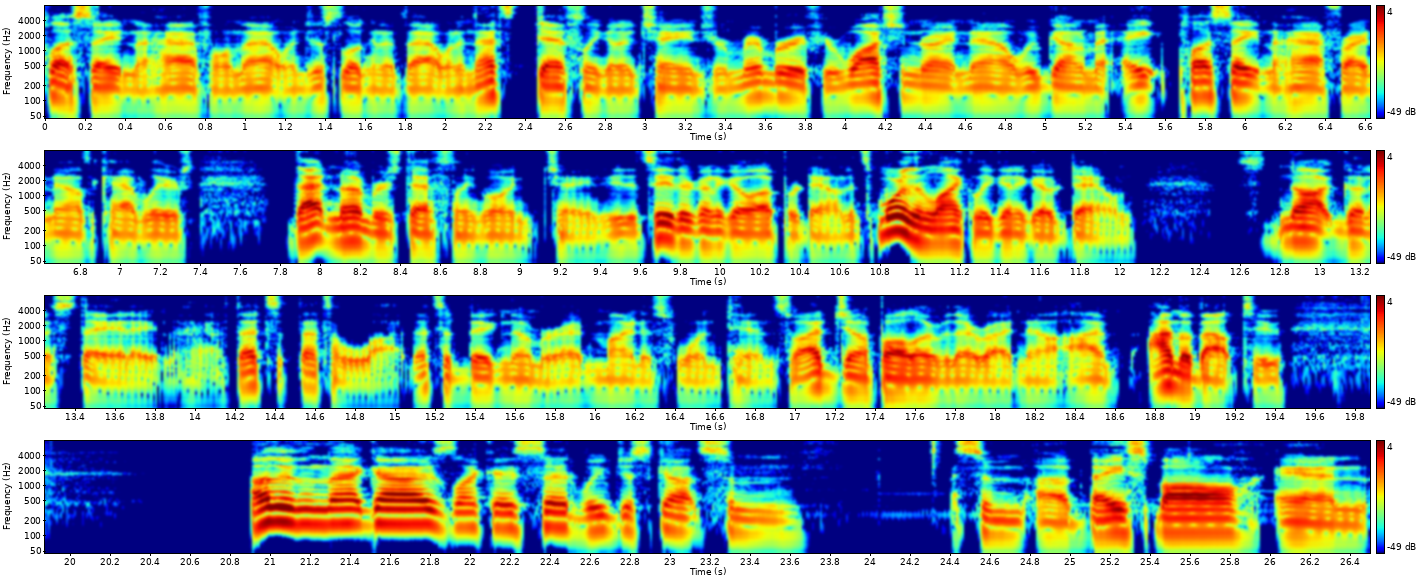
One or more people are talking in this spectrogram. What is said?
plus eight and a half on that one. Just looking at that one, and that's definitely going to change. Remember, if you're watching right now, we've got them at eight plus eight and a half right now. The Cavaliers, that number is definitely going to change. It's either going to go up or down. It's more than likely going to go down. It's not going to stay at eight and a half. That's that's a lot. That's a big number at minus one ten. So I'd jump all over that right now. I'm I'm about to. Other than that, guys, like I said, we've just got some some uh, baseball, and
